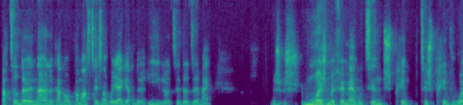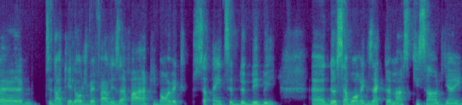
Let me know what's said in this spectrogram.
partir d'un an, là, quand on commence à les envoyer à garderie, là, tu sais, de dire, ben moi, je me fais ma routine, puis je, pré, je prévois euh, dans quel ordre je vais faire les affaires. Puis bon, avec certains types de bébés, euh, de savoir exactement ce qui s'en vient.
